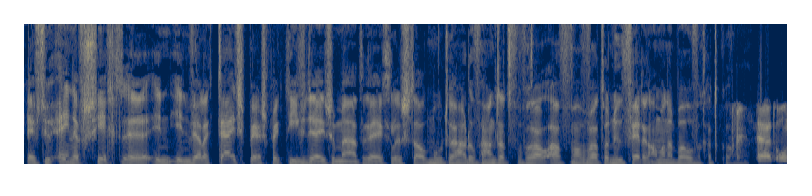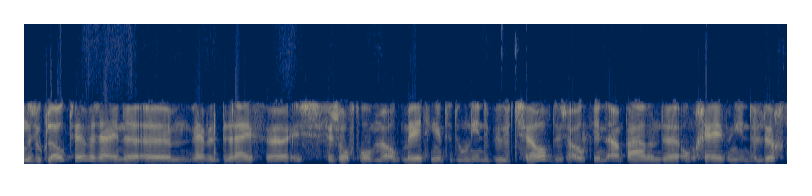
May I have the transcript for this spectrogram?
Heeft u enig zicht in, in welk tijdsperspectief deze maatregelen stand moeten houden? Of hangt dat vooral af van wat er nu verder allemaal naar boven gaat komen? Nou, het onderzoek loopt. Hè. We, zijn, eh, ehm, we hebben het bedrijf is verzocht om ook metingen te doen in de buurt zelf. Dus ook in aanpalende omgeving, in de lucht.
